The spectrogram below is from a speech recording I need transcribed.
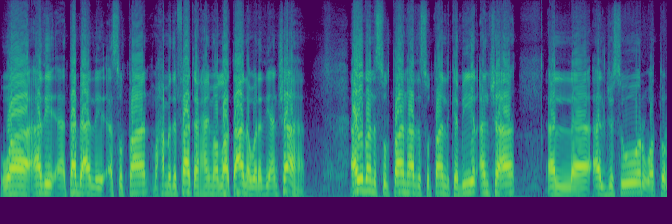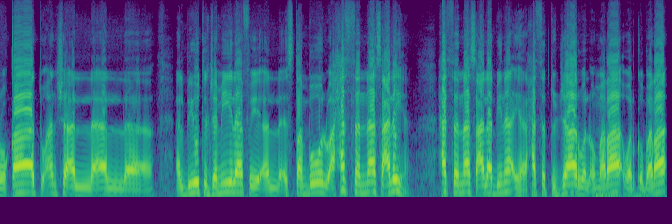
وهذه تابعة للسلطان محمد الفاتح رحمه الله تعالى هو الذي أنشأها. أيضا السلطان هذا السلطان الكبير أنشأ الجسور والطرقات وأنشأ البيوت الجميلة في إسطنبول وأحث الناس عليها. حث الناس على بنائها حث التجار والأمراء والكبراء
